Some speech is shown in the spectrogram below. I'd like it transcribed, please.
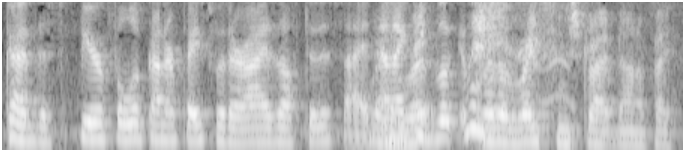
got this fearful look on her face with her eyes off to the side, with and I ra- keep looking. with a racing stripe down her face.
